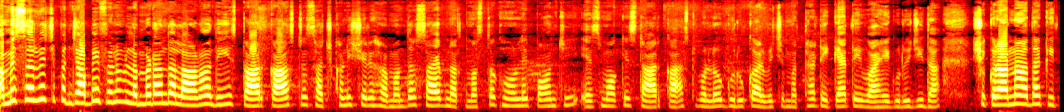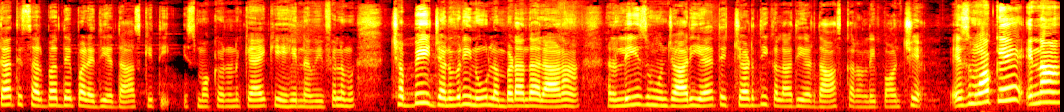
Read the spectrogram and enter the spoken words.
ਅੰਮ੍ਰਿਤਸਰ ਵਿੱਚ ਪੰਜਾਬੀ ਫਿਲਮ ਲੰਬੜਾਂ ਦਾ ਲਾਣਾ ਦੀ ਸਟਾਰ ਕਾਸਟ ਸੱਚਖੰਡ ਸ੍ਰੀ ਹਰਿਮੰਦਰ ਸਾਹਿਬ ਨਤਮਸਤਕ ਹੋਣ ਲਈ ਪਹੁੰਚੀ। ਇਸ ਮੌਕੇ ਸਟਾਰ ਕਾਸਟ ਵੱਲੋਂ ਗੁਰੂ ਘਰ ਵਿੱਚ ਮੱਥਾ ਟੇਕਿਆ ਤੇ ਵਾਹਿਗੁਰੂ ਜੀ ਦਾ ਸ਼ੁਕਰਾਨਾ ਅਦਾ ਕੀਤਾ ਤੇ ਸਰਬੱਤ ਦੇ ਭਲੇ ਦੀ ਅਰਦਾਸ ਕੀਤੀ। ਇਸ ਮੌਕੇ ਉਹਨਾਂ ਨੇ ਕਿਹਾ ਕਿ ਇਹ ਨਵੀਂ ਫਿਲਮ 26 ਜਨਵਰੀ ਨੂੰ ਲੰਬੜਾਂ ਦਾ ਲਾਣਾ ਰਿਲੀਜ਼ ਹੋਣ ਜਾ ਰਹੀ ਹੈ ਤੇ ਚੜ੍ਹਦੀ ਕਲਾ ਦੀ ਅਰਦਾਸ ਕਰਨ ਲਈ ਪਹੁੰਚੇ। ਇਸ ਮੌਕੇ ਇਹਨਾਂ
